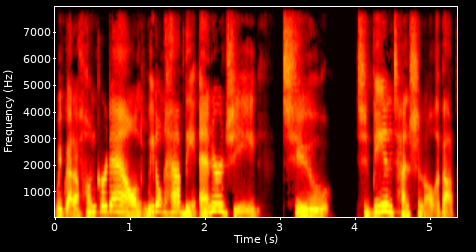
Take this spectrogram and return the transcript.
we've got to hunker down. We don't have the energy to to be intentional about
